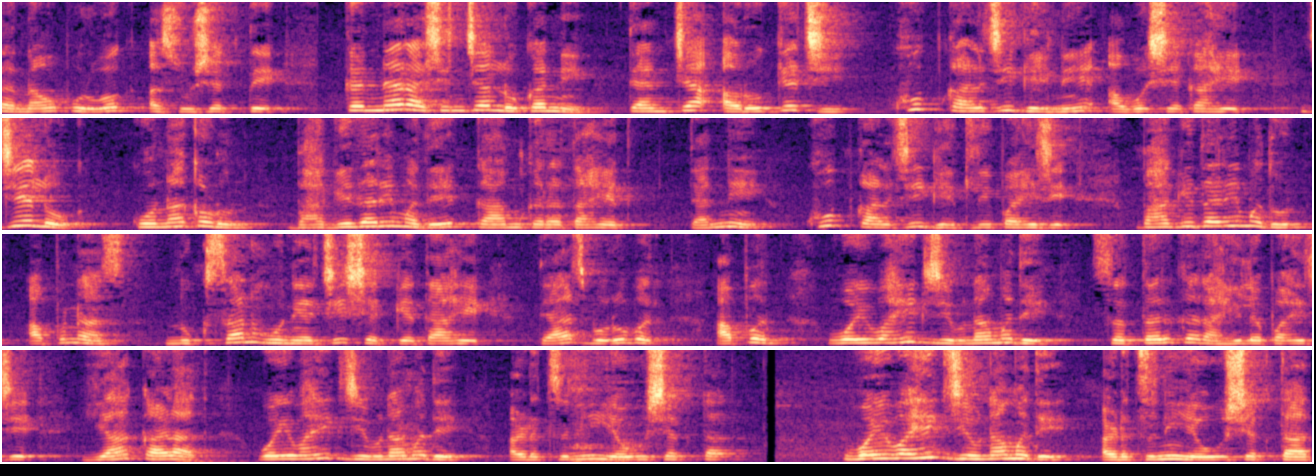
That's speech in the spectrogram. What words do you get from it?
तणावपूर्वक असू शकते. कन्या राशींच्या लोकांनी त्यांच्या आरोग्याची खूप काळजी घेणे आवश्यक आहे. जे लोक कोणाकडून भागीदारीमध्ये काम करत आहेत त्यांनी खूप काळजी घेतली पाहिजे. भागीदारीमधून आपणास नुकसान होण्याची शक्यता आहे. त्याचबरोबर आपण वैवाहिक जीवनामध्ये सतर्क राहिलं पाहिजे. या काळात वैवाहिक जीवनामध्ये अडचणी येऊ शकतात. वैवाहिक जीवनामध्ये अडचणी येऊ शकतात.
